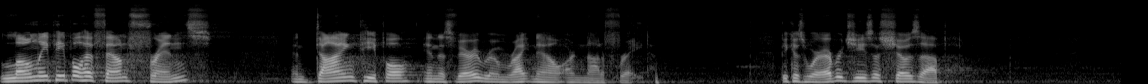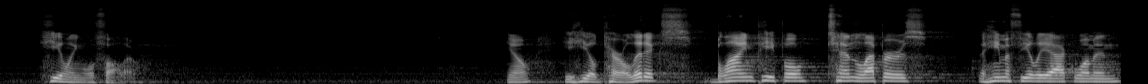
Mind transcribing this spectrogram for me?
Lonely people have found friends. And dying people in this very room right now are not afraid. Because wherever Jesus shows up, healing will follow. You know, he healed paralytics, blind people, 10 lepers, a hemophiliac woman,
